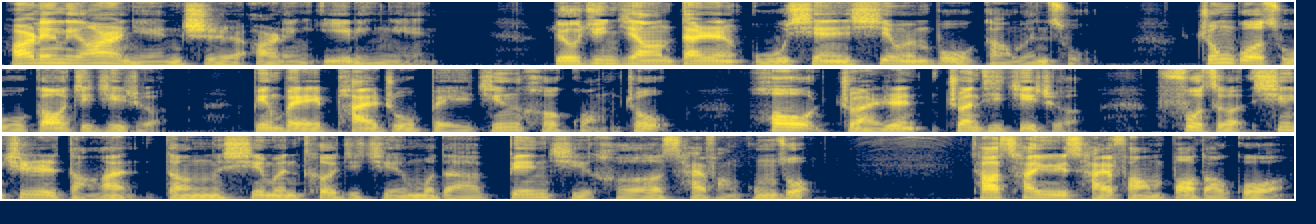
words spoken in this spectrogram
二零零二年至二零一零年，柳俊江担任无线新闻部港闻组、中国组高级记者，并被派驻北京和广州，后转任专题记者，负责《星期日档案》等新闻特辑节目的编辑和采访工作。他参与采访报道过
